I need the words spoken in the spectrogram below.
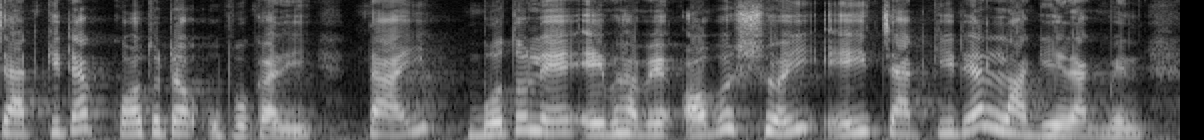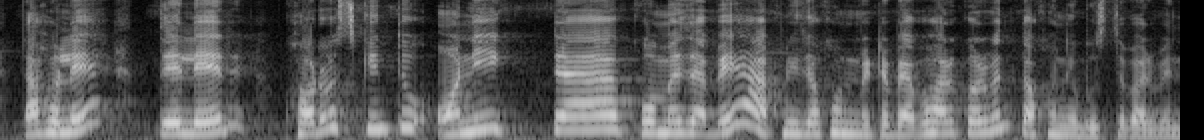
চাটকিটা কতটা উপকারী। তাই বোতলে এইভাবে অবশ্যই এই চাটকিটা লাগিয়ে রাখবেন। তাহলে তেলের খরচ কিন্তু অনেকটা কমে যাবে। আপনি যখন এটা ব্যবহার করবেন, তখনই বুঝতে পারবেন।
